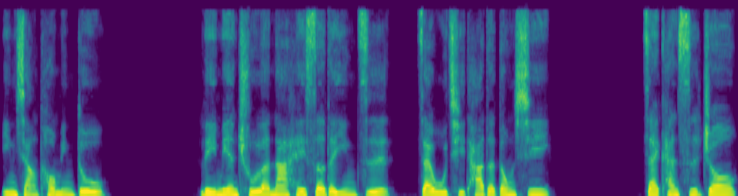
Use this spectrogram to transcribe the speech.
影响透明度。里面除了那黑色的影子，再无其他的东西。再看四周，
